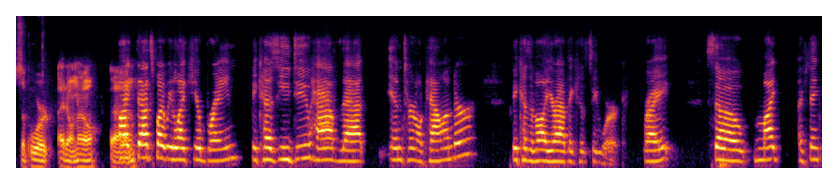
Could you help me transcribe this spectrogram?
support. I don't know. Um, like that's why we like your brain because you do have that internal calendar because of all your advocacy work, right? So Mike, I think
